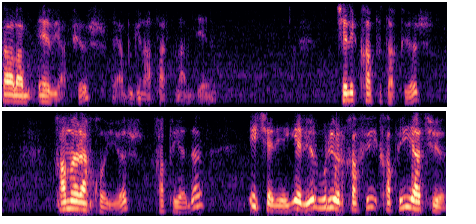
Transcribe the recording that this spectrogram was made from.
sağlam ev yapıyor. Yani bugün apartman diyelim. Çelik kapı takıyor. Kamera koyuyor kapıya da. İçeriye geliyor, vuruyor kapıyı, kapıyı yatıyor.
